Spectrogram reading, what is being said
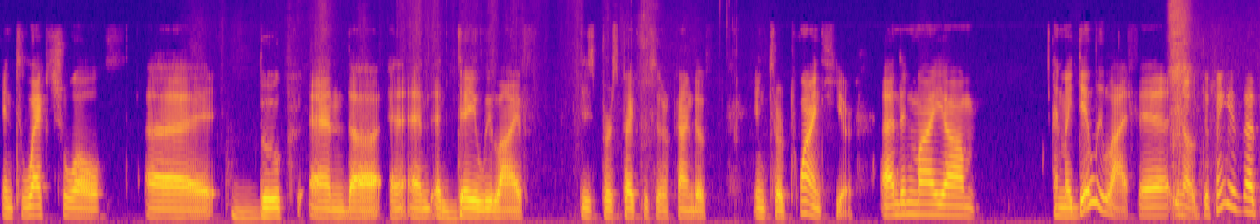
intellectual uh, book and, uh, and and daily life, these perspectives are kind of intertwined here. And in my um, in my daily life, uh, you know, the thing is that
